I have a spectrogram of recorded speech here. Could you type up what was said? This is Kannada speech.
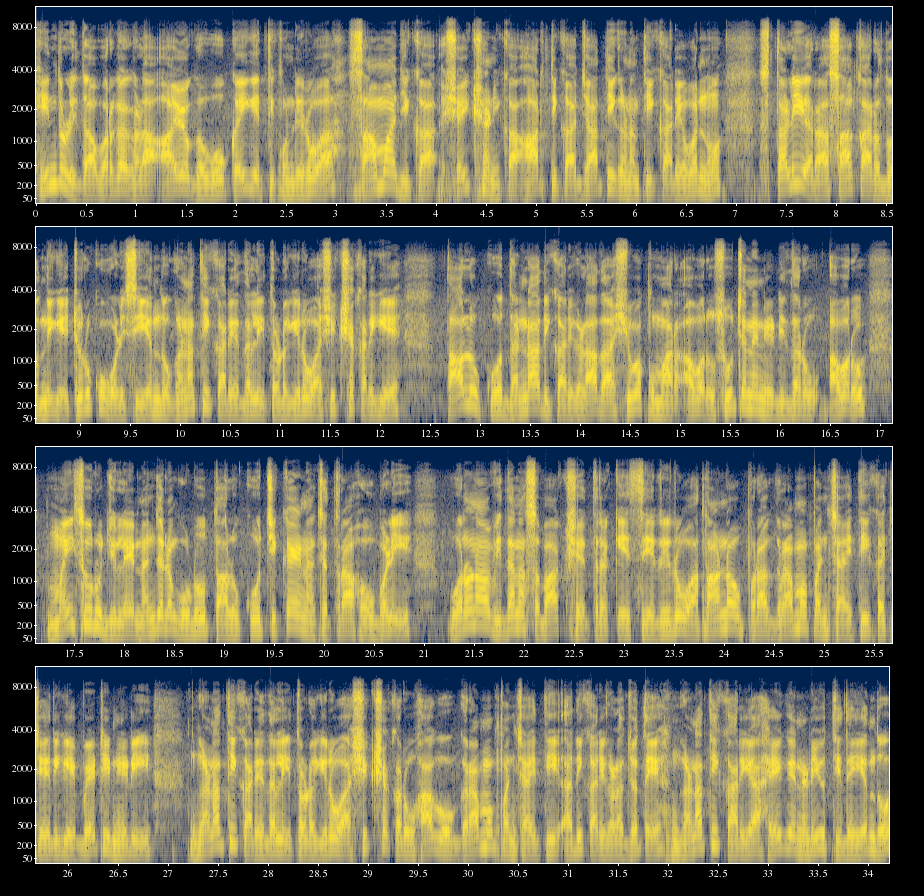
ಹಿಂದುಳಿದ ವರ್ಗಗಳ ಆಯೋಗವು ಕೈಗೆತ್ತಿಕೊಂಡಿರುವ ಸಾಮಾಜಿಕ, ಶೈಕ್ಷಣಿಕ, ಆರ್ಥಿಕ ಜಾತಿ ಗಣತಿ ಕಾರ್ಯವನ್ನು ಸ್ಥಳೀಯರ ಸಹಕಾರದೊಂದಿಗೆ ಚುರುಕುಗೊಳಿಸಿ ಎಂದು ಗಣತಿ ಕಾರ್ಯದಲ್ಲಿ ತೊಡಗಿರುವ ಶಿಕ್ಷಕರಿಗೆ ತಾಲೂಕು ದಂಡಾಧಿಕಾರಿಗಳಾದ ಶಿವಕುಮಾರ್ ಅವರು ಸೂಚನೆ ನೀಡಿದರು. ಅವರು, ಮೈಸೂರು ಜಿಲ್ಲೆ ನಂಜನಗೂಡು ತಾಲೂಕು ಚಿಕ್ಕಯ್ಯನಛತ್ರ ಹೋಬಳಿ, ವರುಣ ವಿಧಾನಸಭಾ ಕ್ಷೇತ್ರಕ್ಕೆ ಸೇರಿರುವ ತಾಂಡವಪುರ ಗ್ರಾಮ ಪಂಚಾಯಿತಿ ಕಚೇರಿಗೆ ಭೇಟಿ ನೀಡಿ ಗಣತಿ ಕಾರ್ಯದಲ್ಲಿ ತೊಡಗಿರುವ ಶಿಕ್ಷಕರು ಹಾಗೂ ಗ್ರಾಮ ಪಂಚಾಯಿತಿ ಅಧಿಕಾರಿಗಳ ಜೊತೆ ಗಣತಿ ಕಾರ್ಯ ಹೇಗೆ ನಡೆಯುತ್ತಿದೆ ಎಂದು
